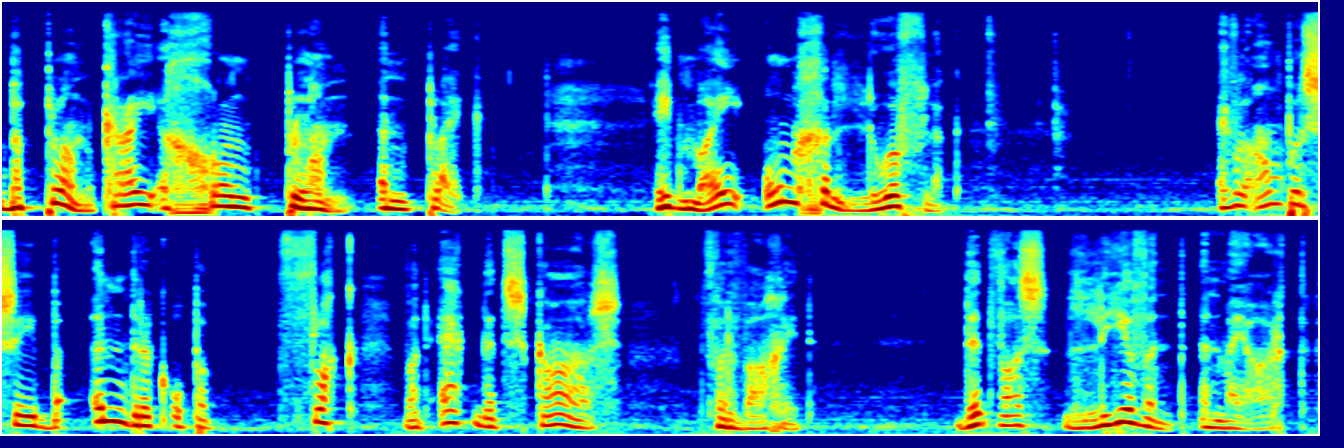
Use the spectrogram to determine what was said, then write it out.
beplan kry 'n grondplan in plek. Het my ongelooflik ek wil amper sê beïndruk op 'n vlak wat ek dit skaars verwag het dit was lewend in my hart.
